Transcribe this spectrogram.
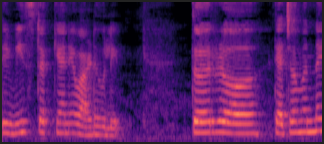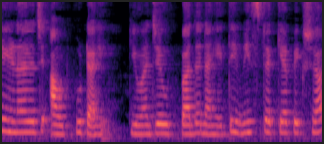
ते वीस टक्क्याने वाढवले. तर त्याच्यामधनं येणारं जे आउटपुट आहे किंवा जे उत्पादन आहे ते वीस टक्क्यापेक्षा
